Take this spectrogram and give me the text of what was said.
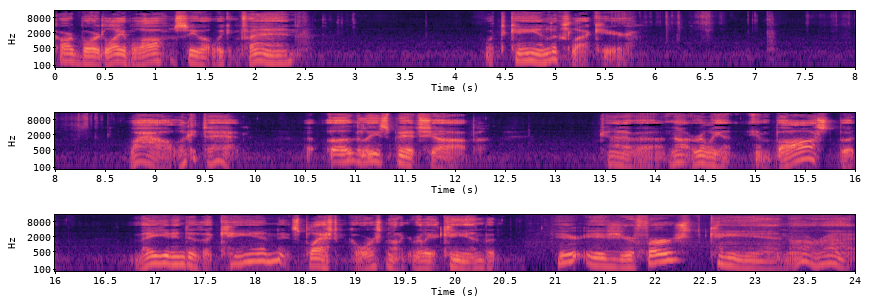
cardboard label off and see what we can find. What the can looks like here. Wow, look at that. The ugliest pet shop. Kind of a, not really embossed, but made into the can. It's plastic, of course, not really a can, but here is your first can. All right.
